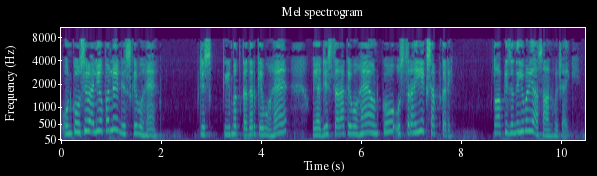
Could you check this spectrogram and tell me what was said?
ان کو اسی ویلو پر لیں جس کے وہ ہیں۔ جس قیمت قدر کے وہ ہیں یا جس طرح کے وہ ہیں، ان کو اس طرح ہی ایکسپٹ کرے تو آپ کی زندگی بڑی آسان ہو جائے گی۔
